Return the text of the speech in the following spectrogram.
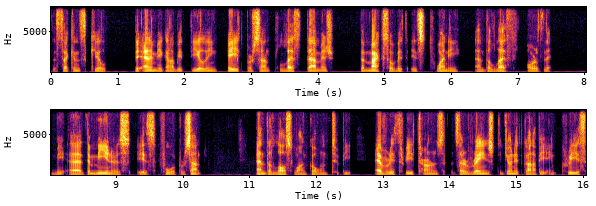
the second skill, the enemy gonna be dealing 8% less damage. The max of it is 20 and the less or the uh, the minus is 4%. And the last one going to be every three turns, the ranged unit gonna be increase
